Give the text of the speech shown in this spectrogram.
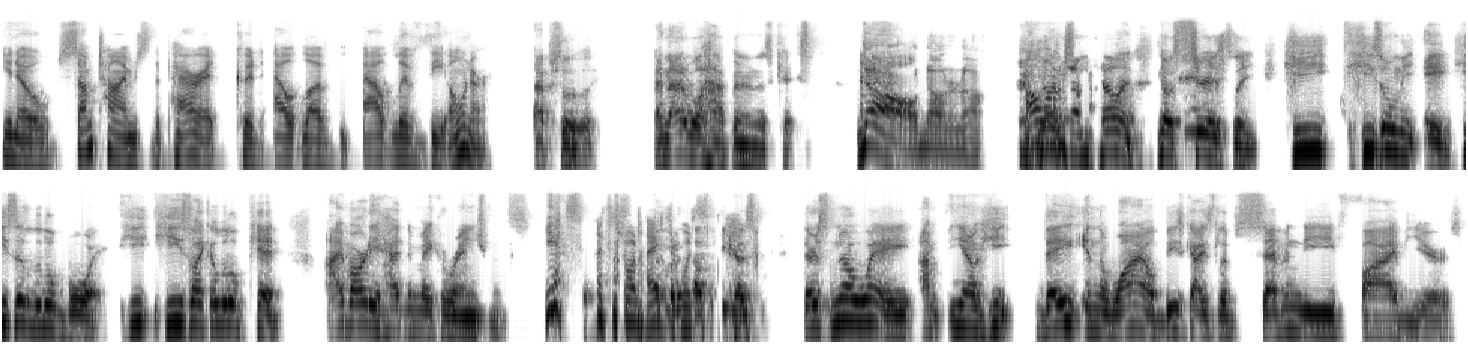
you know, sometimes the parrot could outlive outlive the owner. Absolutely, and that will happen in this case. No, no, no, no. How no, no, I'm telling. No, seriously. He he's only eight. He's a little boy. He he's like a little kid. I've already had to make arrangements. Yes, that's what I was. because there's no way. Um, you know, he they in the wild. These guys live 75 years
